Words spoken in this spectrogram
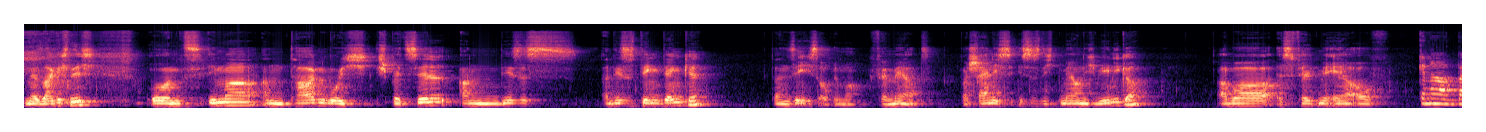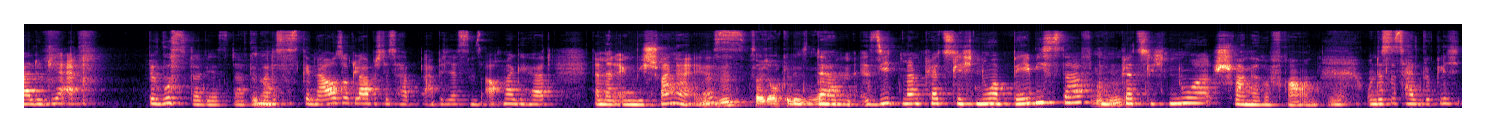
mehr sage ich nicht. Und immer an Tagen, wo ich speziell an dieses, an dieses Ding denke, dann sehe ich es auch immer vermehrt. Wahrscheinlich ist es nicht mehr und nicht weniger, aber es fällt mir eher auf. Genau, weil du dir einfach bewusster wirst darüber. Genau. Das ist genauso, glaube ich, das habe hab ich letztens auch mal gehört, wenn man irgendwie schwanger mhm, ist. Mhm, das habe ich auch gelesen, ja. Dann sieht man plötzlich nur Baby-Stuff mhm. und plötzlich nur schwangere Frauen. Mhm. Und das ist halt wirklich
